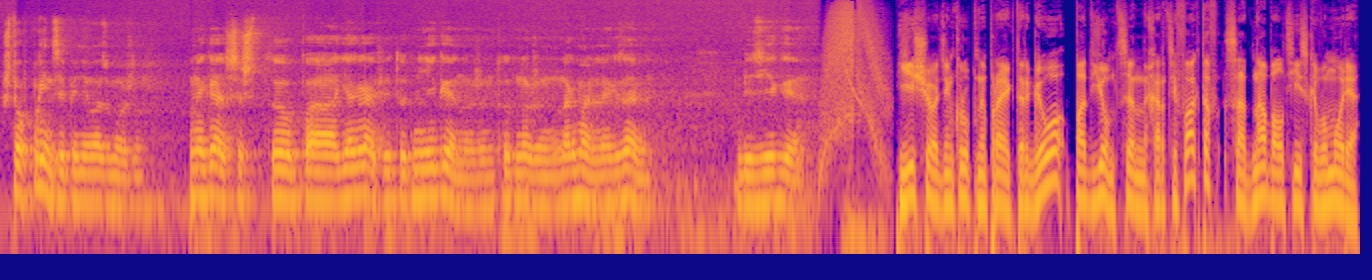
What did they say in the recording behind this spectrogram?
что в принципе невозможно. Мне кажется, что по географии тут не ЕГЭ нужен, тут нужен нормальный экзамен без ЕГЭ. Еще один крупный проект РГО – подъем ценных артефактов со дна Балтийского моря.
